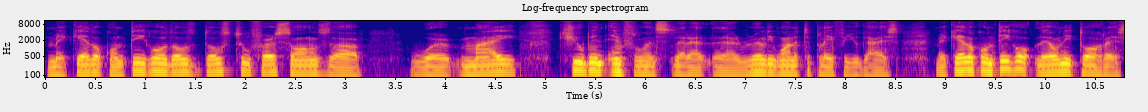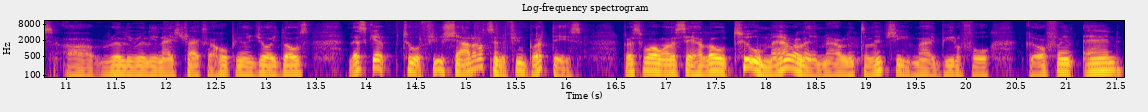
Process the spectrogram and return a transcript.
Me Quedo Contigo. Those, those two first songs uh, were my Cuban influence that I, that I really wanted to play for you guys. Me Quedo Contigo, Leoni Torres. Uh, really, really nice tracks. I hope you enjoyed those. Let's get to a few shout outs and a few birthdays. First of all, I want to say hello to Marilyn, Marilyn Talinci, my beautiful girlfriend and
